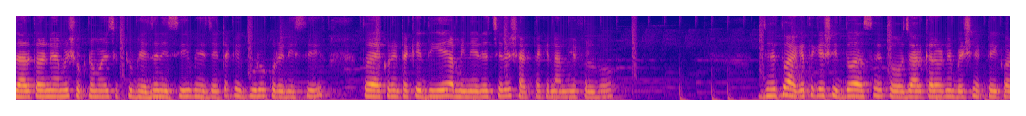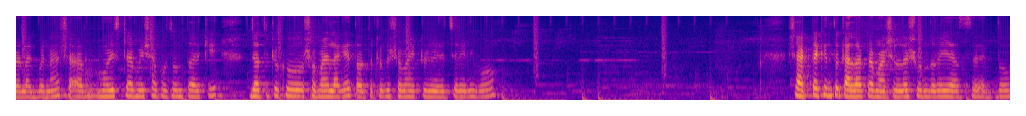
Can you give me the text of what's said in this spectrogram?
যার কারণে আমি শুকনো মরিচ একটু ভেজে নিছি, ভেজে এটাকে গুঁড়ো করে নিছি। তো এখন এটাকে দিয়ে আমি নেড়ে চেড়ে শাকটাকে নামিয়ে ফেলব। যেহেতু আগে থেকে সিদ্ধ আছে, তো যার কারণে বেশি একটাই করা লাগবে না। মরিচটা মেশা পর্যন্ত আর কি যতটুকু সময় লাগে ততটুকু সময় একটু নেড়ে চেড়ে নিব। শাকটা কিন্তু কালারটা মার্শাল্লাহ সুন্দরই আছে একদম।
